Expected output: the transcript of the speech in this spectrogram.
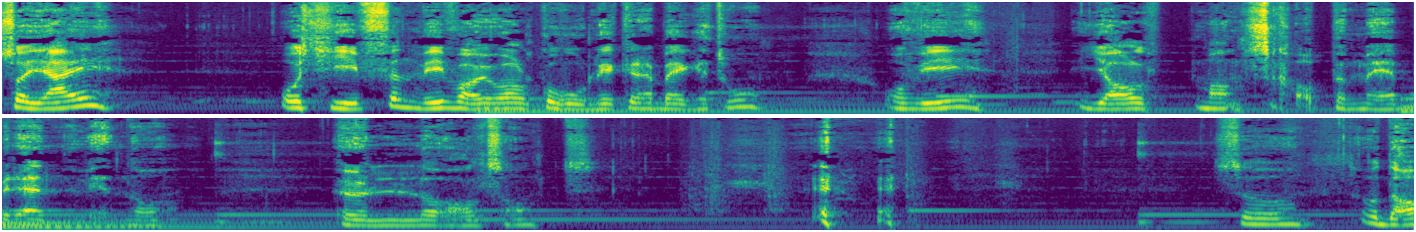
Så jeg og Kiefen, vi var jo alkoholikere begge to. Og vi hjalp mannskapet med brennevin og øl og alt sånt. Så, og da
